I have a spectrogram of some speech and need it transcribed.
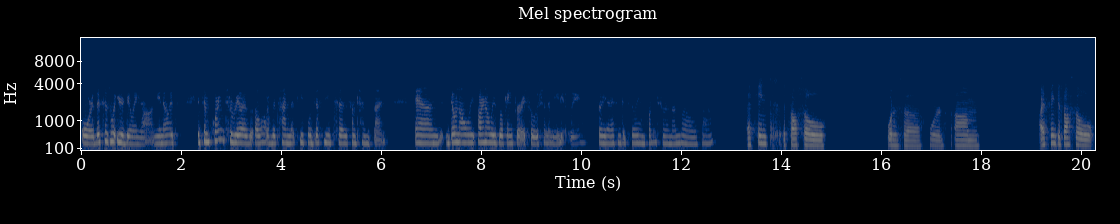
or this is what you're doing wrong. You know, it's it's important to realize a lot of the time that people just need to sometimes vent and don't always aren't always looking for a solution immediately. So yeah, I think it's really important to remember all of that. I think it's also what is the word? Um, I think it's also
